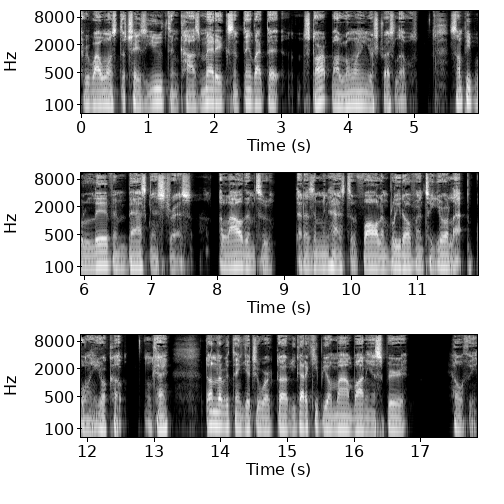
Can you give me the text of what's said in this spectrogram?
Everybody wants to chase youth and cosmetics and things like that. Start by lowering your stress levels. Some people live and bask in stress. Allow them to. That doesn't mean it has to fall and bleed over into your lap or in your cup. Okay. Don't let everything get you worked up. You got to keep your mind, body, and spirit healthy.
